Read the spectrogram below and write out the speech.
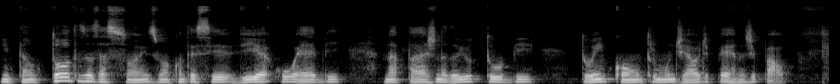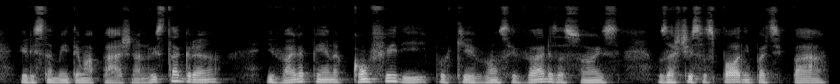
Então, todas as ações vão acontecer via web na página do YouTube do Encontro Mundial de Pernas de Pau. Eles também têm uma página no Instagram e vale a pena conferir, porque vão ser várias ações, os artistas podem participar,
